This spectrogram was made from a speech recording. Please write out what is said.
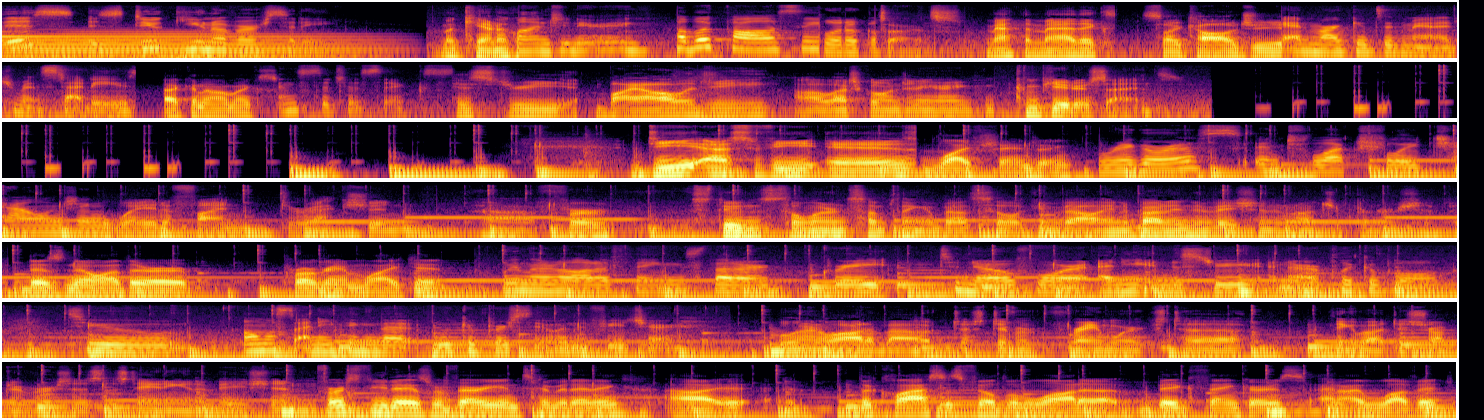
This is Duke University. Mechanical engineering, public policy, political science, mathematics, psychology, and markets and management studies, economics, and statistics, history, biology, electrical engineering, computer science. DSV is life-changing, rigorous, intellectually challenging, a way to find direction uh, for students to learn something about Silicon Valley and about innovation and entrepreneurship. There's no other program like it. We learn a lot of things that are great to know for any industry and are applicable to almost anything that we could pursue in the future. We learn a lot about just different frameworks to think about disruptive versus sustaining innovation. First few days were very intimidating. Uh, it, the class is filled with a lot of big thinkers and I love it.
